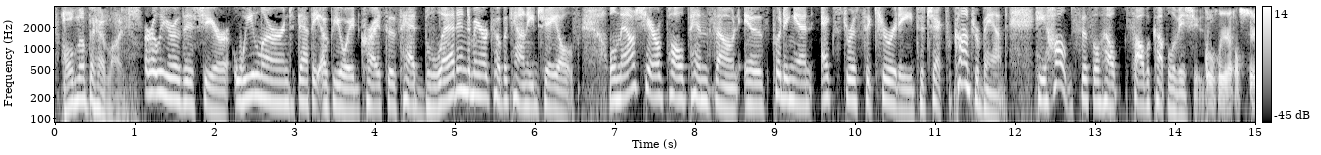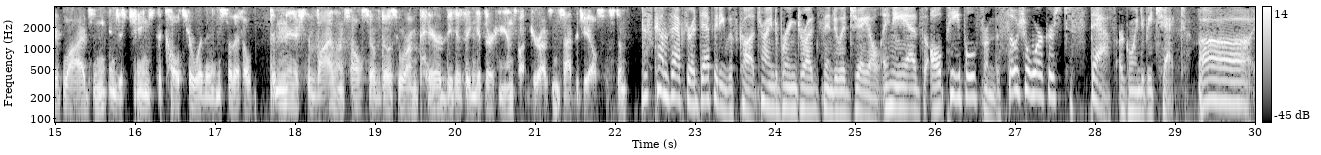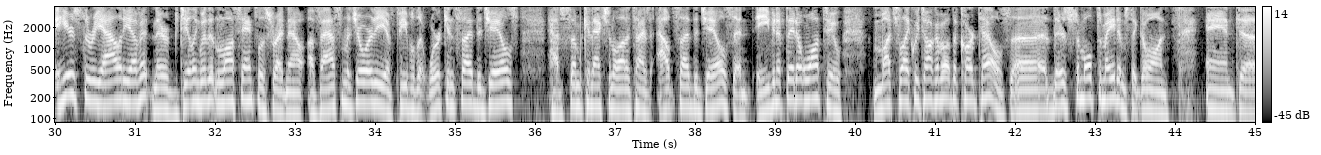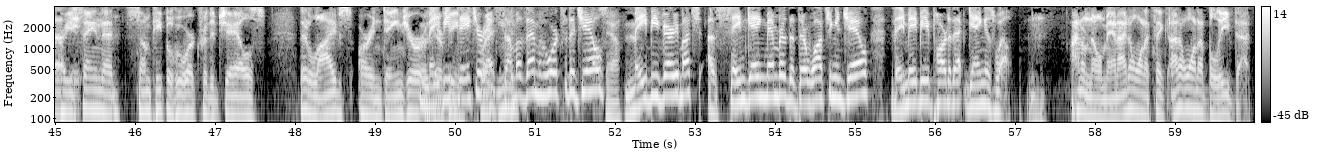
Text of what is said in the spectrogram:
Holding up the headlines. Earlier this year, we learned that the opioid crisis had bled into Maricopa County jails. Well, now Sheriff Paul Penzone is putting in extra security to check for contraband. He hopes this will help solve a couple of issues. Hopefully that'll save lives and, and just change the culture within so that it'll diminish the violence also of those who are impaired because they can get their hands on drugs inside the jail system. This comes after a deputy was caught trying to bring drugs into a jail, and he adds all people from the social workers to staff are going to be checked. Uh, here's the reality of it, and they're dealing with it in Los Angeles right now. A vast majority of people that work inside the jails have some connection a lot of times outside the jails, and even if they don't want to, much like we talk about the cartels, uh, there's some ultimatums that go on. And uh, Are you saying that some people who work for the jails, their lives are in danger or maybe in danger, and some of them who work for the jails, Yeah. maybe very much a same gang member that they're watching in jail, they may be a part of that gang as well. I don't know, man. I don't want to think. I don't want to believe that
